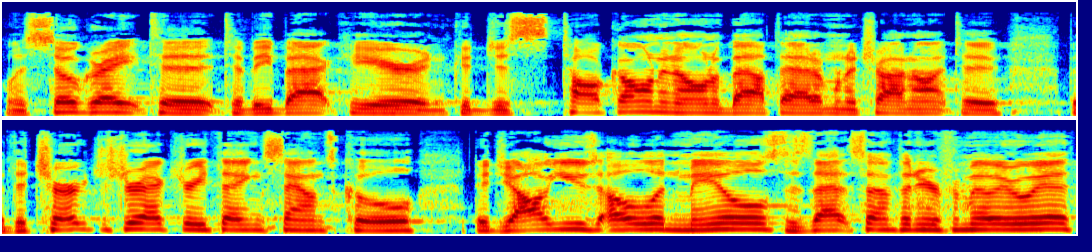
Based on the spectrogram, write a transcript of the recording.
Well, it's so great to, to be back here and could just talk on and on about that. I'm going to try not to. But the church directory thing sounds cool. Did y'all use Olan Mills? Is that something you're familiar with?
